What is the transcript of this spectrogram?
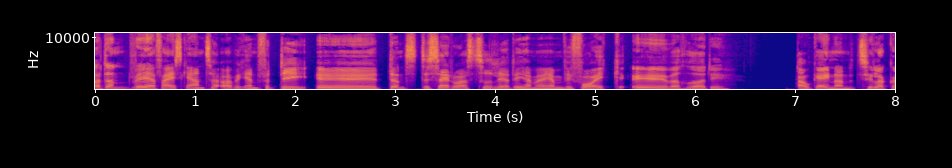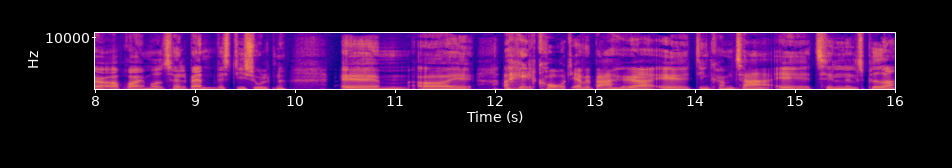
Og den vil jeg faktisk gerne tage op igen, fordi øh, den, det sagde du også tidligere, det her med, at vi får ikke, øh, hvad hedder det, afghanerne til at gøre oprør imod Taliban, hvis de er sultne. Øhm, og, øh, og helt kort, jeg vil bare høre øh, din kommentar øh, til Niels Peder.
